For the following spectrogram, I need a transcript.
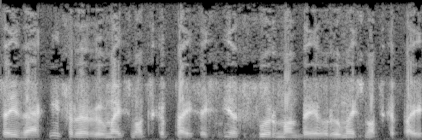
sy werk nie vir 'n roemhuismaatskappy. Sy's nie 'n voorman by 'n roemhuismaatskappy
